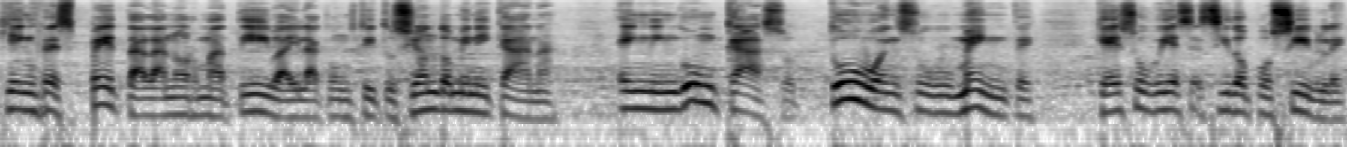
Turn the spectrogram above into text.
quien respeta la normativa y la constitución dominicana, en ningún caso tuvo en su mente que eso hubiese sido posible,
